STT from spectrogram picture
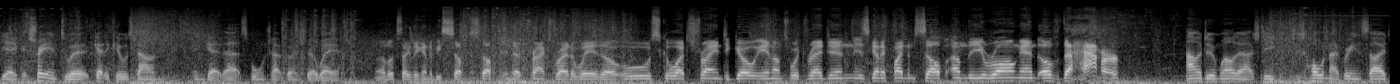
yeah, get straight into it, get the kills down, and get that spawn trap going straight away. Well, it looks like they're going to be stopped in their tracks right away, though. Ooh, Skullwatch trying to go in on towards Regin is going to find himself on the wrong end of the hammer. Hammer doing well there, actually, just holding that green side.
